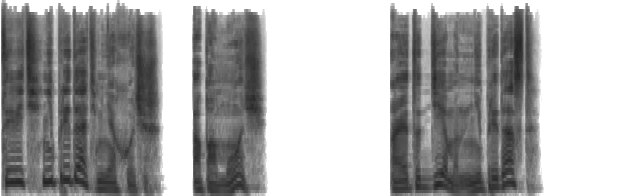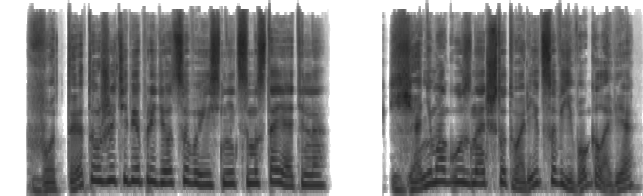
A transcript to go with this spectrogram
Ты ведь не предать меня хочешь, а помочь. А этот демон не предаст? Вот это уже тебе придется выяснить самостоятельно. Я не могу знать, что творится в его голове.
